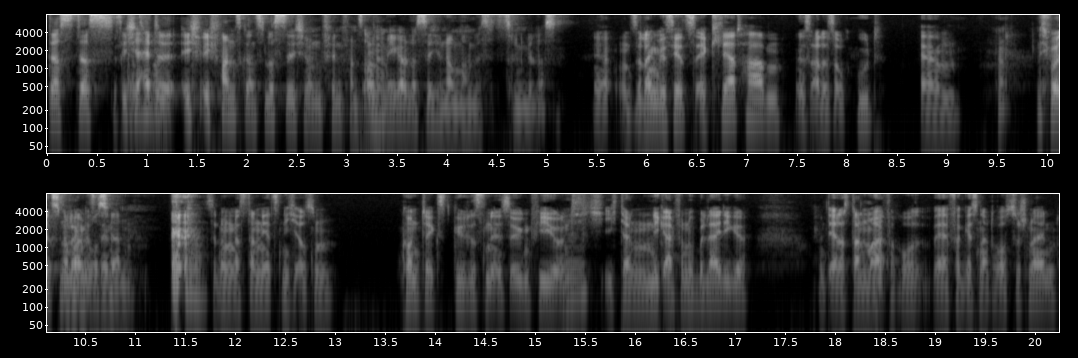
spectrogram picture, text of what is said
Das, das, Das ich hätte, ich, ich fand es ganz lustig und Finn fand es auch Ja. mega lustig und darum haben wir es jetzt drin gelassen. Ja, und solange wir es jetzt erklärt haben, ist alles auch gut. Ähm, Ich wollte es nur mal loswerden. solange das dann jetzt nicht aus dem Kontext gerissen ist irgendwie und Mhm. ich, ich dann Nick einfach nur beleidige und er das dann mal Ja. äh, vergessen hat rauszuschneiden.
